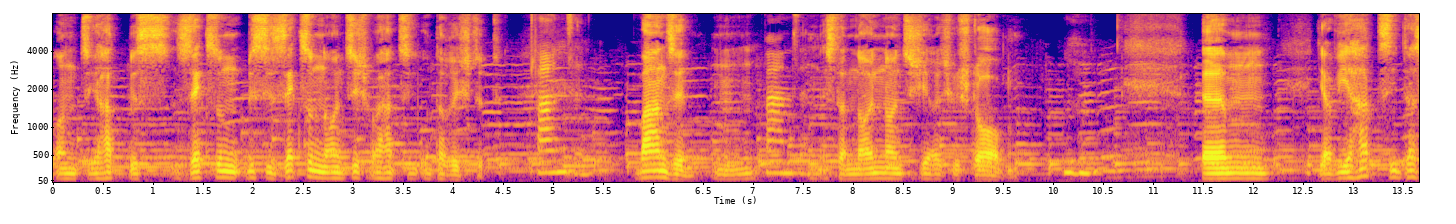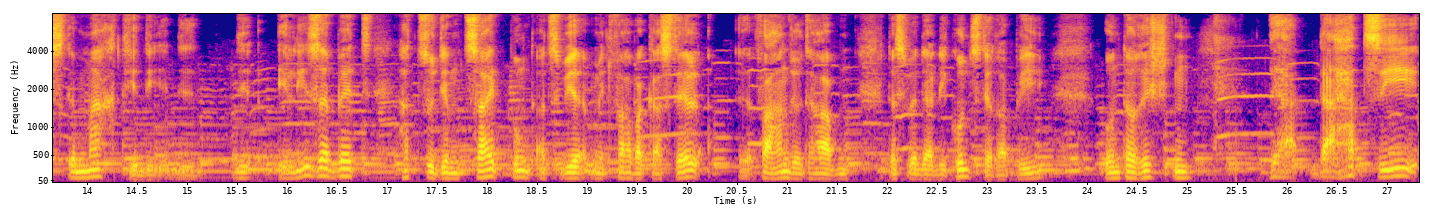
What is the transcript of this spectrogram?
Und sie hat bis, 96, bis sie 96 war, hat sie unterrichtet. Wahnsinn. Wahnsinn. Mhm. Wahnsinn. Und ist dann 99-jährig gestorben. Mhm. Ähm, ja, wie hat sie das gemacht hier? Die, die, die Elisabeth hat zu dem Zeitpunkt, als wir mit Faber-Castell äh, verhandelt haben, dass wir da die Kunsttherapie unterrichten, da, da hat sie,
